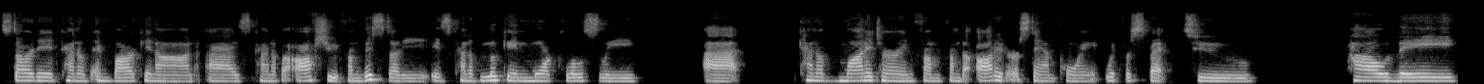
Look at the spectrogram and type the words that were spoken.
started kind of embarking on as kind of an offshoot from this study is kind of looking more closely at kind of monitoring from from the auditor standpoint with respect to how they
